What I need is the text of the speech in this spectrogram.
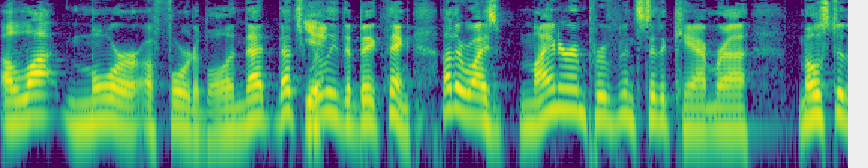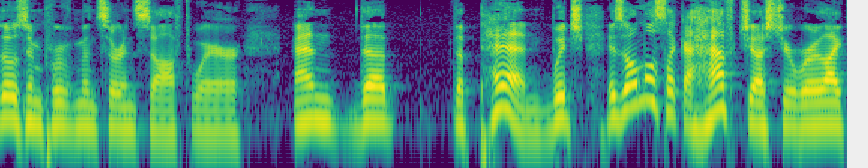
a lot more affordable, and that that's Yeah. really the big thing. Otherwise, minor improvements to the camera. Most of those improvements are in software, and the the pen, which is almost like a half gesture, where like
